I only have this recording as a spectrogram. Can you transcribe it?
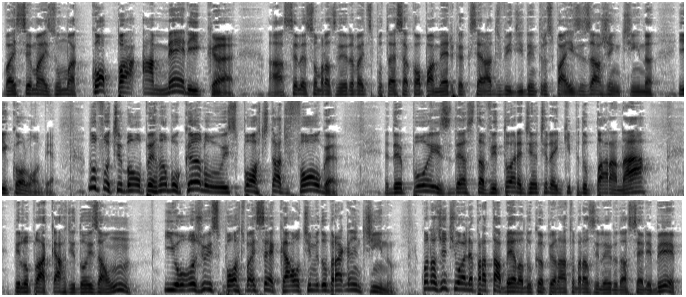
Vai ser mais uma Copa América. A seleção brasileira vai disputar essa Copa América que será dividida entre os países Argentina e Colômbia. No futebol pernambucano, o esporte está de folga. Depois desta vitória diante da equipe do Paraná, pelo placar de 2 a 1 e hoje o esporte vai secar o time do Bragantino. Quando a gente olha para a tabela do Campeonato Brasileiro da Série B,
